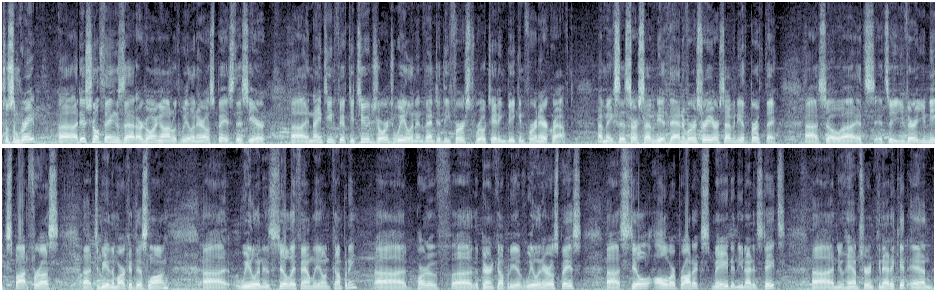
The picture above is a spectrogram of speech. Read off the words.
So some great uh, additional things that are going on with Whelen Aerospace this year. In 1952, George Whelen invented the first rotating beacon for an aircraft. That makes this our 70th anniversary, our 70th birthday. Uh, so uh, it's it's a very unique spot for us uh, to be in the market this long. Uh, Whelen is still a family-owned company, uh, part of uh, the parent company of Whelen Aerospace. Uh, still, all of our products made in the United States, New Hampshire, and Connecticut, and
